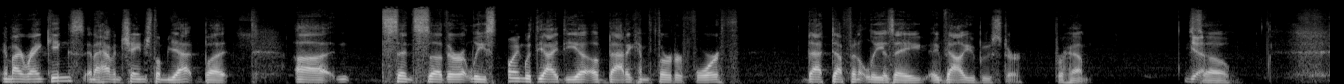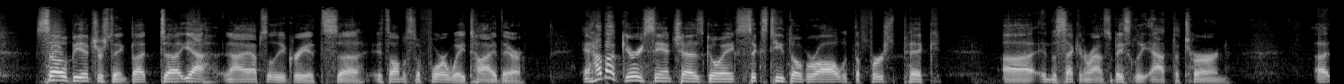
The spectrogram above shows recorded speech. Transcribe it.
in my rankings, and I haven't changed them yet. But uh, since uh, they're at least going with the idea of batting him third or fourth, that definitely is a, a value booster for him. Yeah. So, so be interesting. But uh, yeah, I absolutely agree. It's uh, it's almost a four way tie there. And how about Gary Sanchez going 16th overall with the first pick? uh, in the second round, so basically at the turn. Uh,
